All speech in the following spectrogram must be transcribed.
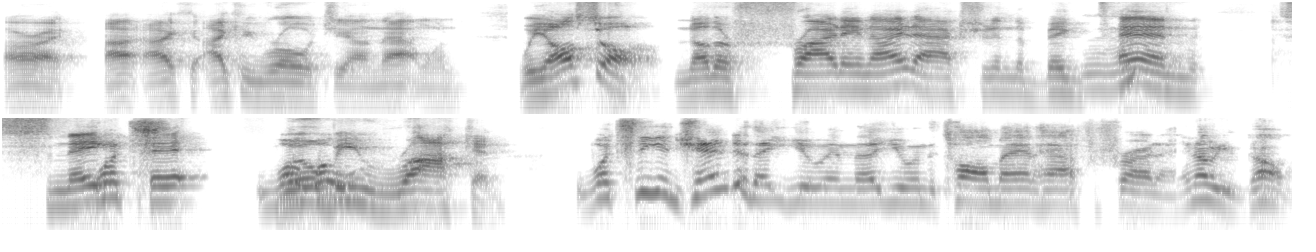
All right. I, I, I can roll with you on that one. We also another Friday night action in the Big mm-hmm. Ten. Snake What's, Pit will what, be rocking. What's the agenda that you and the you and the tall man have for Friday? I know you're going.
